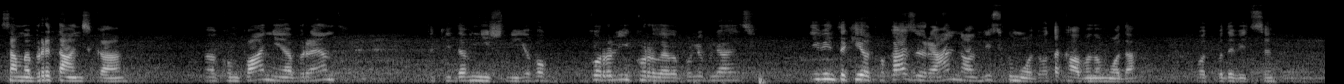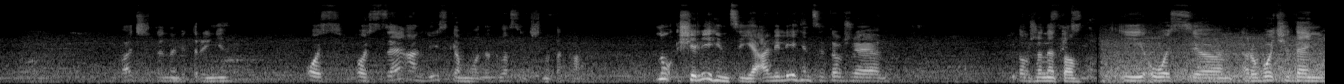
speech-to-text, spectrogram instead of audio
саме британська е, компанія, бренд, такий давнішній. Його королі і королеви полюбляють. І він такий от показує реально англійську моду. Отака вона мода. От подивіться. Бачите на вітрині. Ось, ось це англійська мода, класична така. Ну, ще лігінці є, але лігінці то вже, то вже не то. І ось е, робочий день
